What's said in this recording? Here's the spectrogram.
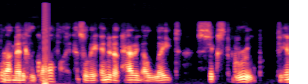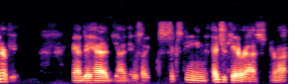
were not medically qualified, and so they ended up having a late sixth group to interview, and they had you know, it was like 16 educator astronaut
